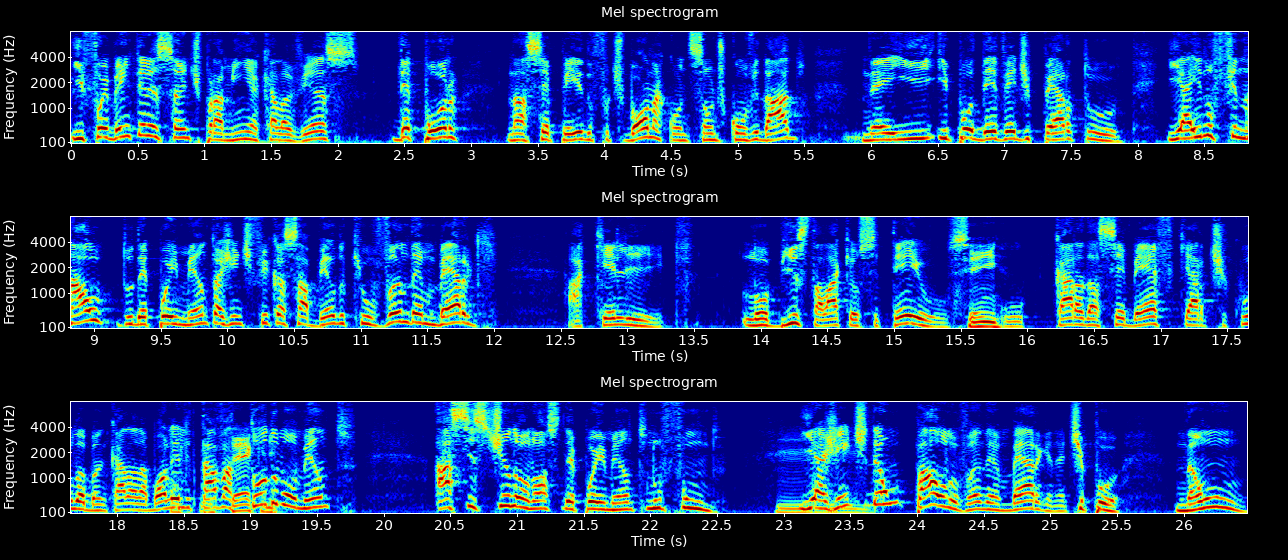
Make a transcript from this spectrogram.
E foi bem interessante para mim aquela vez depor na CPI do futebol, na condição de convidado, né, e, e poder ver de perto. E aí no final do depoimento a gente fica sabendo que o Vandenberg, aquele lobista lá que eu citei, o, Sim. o cara da CBF que articula a bancada da bola, ele o estava a todo momento assistindo ao nosso depoimento no fundo. E a gente deu um pau no Vandenberg, né? Tipo, não,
